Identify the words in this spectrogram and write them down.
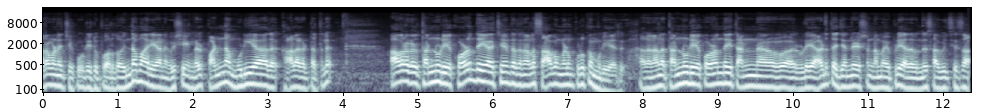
அரவணைச்சு கூட்டிகிட்டு போகிறதோ இந்த மாதிரியான விஷயங்கள் பண்ண முடியாத காலகட்டத்தில் அவர்கள் தன்னுடைய குழந்தையாச்சுன்றதுனால சாபங்களும் கொடுக்க முடியாது. அதனால் தன்னுடைய குழந்தை தன்னுடைய அடுத்த ஜென்ரேஷன் நம்ம எப்படி அதை வந்து சபிச்சு சா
